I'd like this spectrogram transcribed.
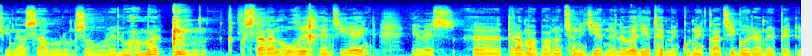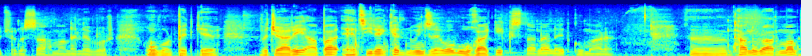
ֆինանսավորում սովորելու համար կստանան ուղիղ հենց իրենք եւ այս տրամաբանությունից ելնելով էլ եթե մենք ունենք կատեգորիաներ պետությունը սահմանել է որ ում որ պետք է վճարի, ապա հենց իրենք էլ նույն ձևով ուղակի կստանան այդ գումարը ընդհանուր առմամբ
